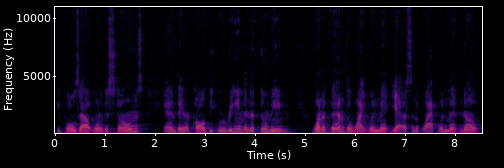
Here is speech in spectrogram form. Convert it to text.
he pulls out one of the stones, and they are called the Urim and the Thummim. One of them, the white one, meant yes, and the black one meant no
